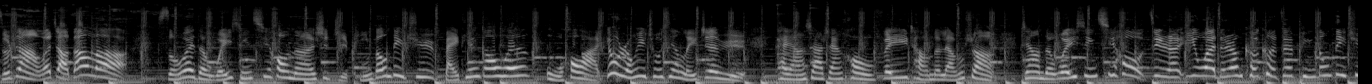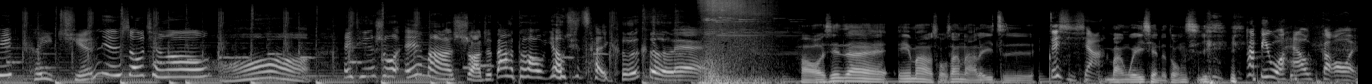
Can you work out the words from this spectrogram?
组长，我找到了。所谓的微型气候呢，是指屏东地区白天高温，午后啊又容易出现雷阵雨，太阳下山后非常的凉爽。这样的微型气候，竟然意外的让可可在屏东地区可以全年收成哦。哦，哎，听说艾玛耍着大刀要去采可可嘞。好，现在 A 玛手上拿了一只这几下，蛮危险的东西。它比我还要高哎。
